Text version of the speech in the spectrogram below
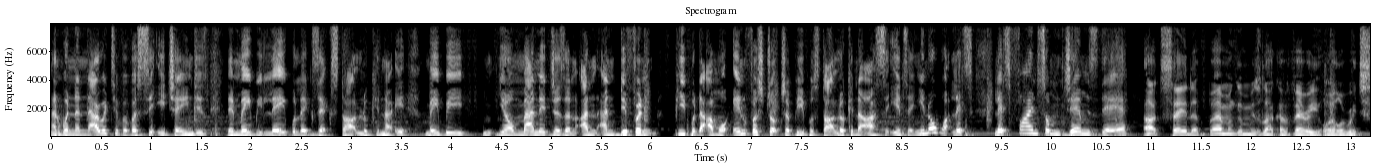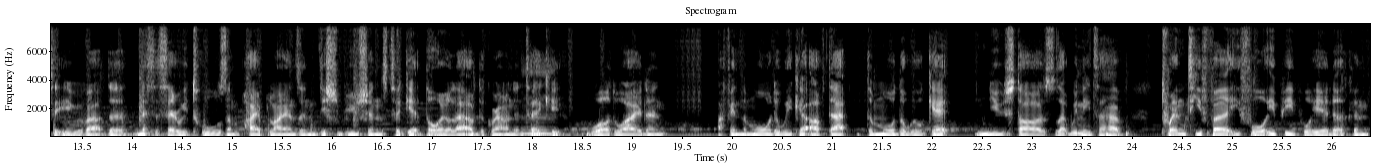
And when the narrative of a city changes, then maybe label execs start looking at it. Maybe, you know, managers and, and, and different people that are more infrastructure people start looking at our city and saying, you know what, let's let's find some gems there. I'd say that Birmingham is like a very oil rich city without the necessary tools and pipelines and distributions to get the oil out of the ground and take mm. it worldwide. And I think the more that we get of that, the more that we'll get new stars. Like we need to have 20, 30, 40 people here that can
